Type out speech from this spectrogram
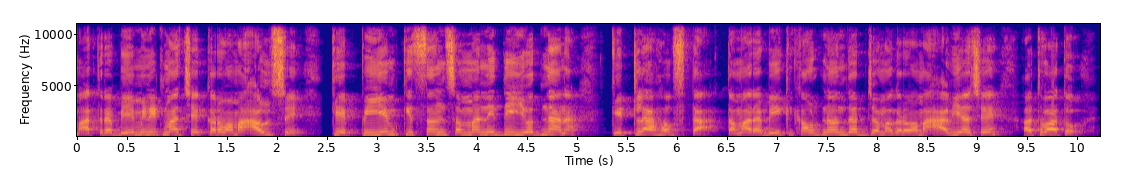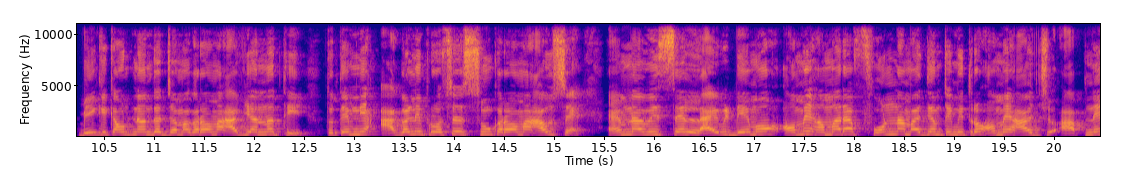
માત્ર બે મિનિટમાં ચેક કરવામાં આવશે કે પીએમ કિસાન સન્માન નિધિ યોજનાના કેટલા હપ્તા તમારા બેંક એકાઉન્ટની અંદર જમા કરવામાં આવ્યા છે? અથવા તો બેંક એકાઉન્ટની અંદર જમા કરવામાં આવ્યા નથી, તો તેમની આગળની પ્રોસેસ શું કરવામાં આવશે? એમના વિશે લાઈવ ડેમો અમે અમારા ફોનના માધ્યમથી મિત્રો અમે આજ આપને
